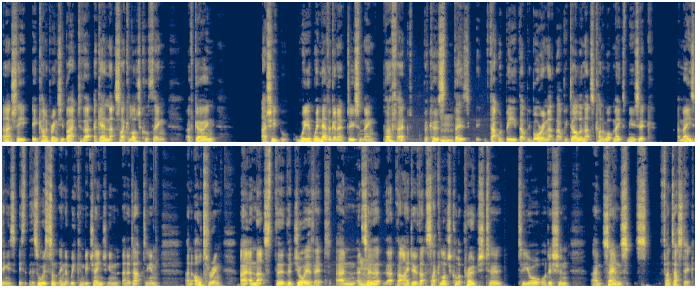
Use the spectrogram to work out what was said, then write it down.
and actually, it kind of brings you back to that again, that psychological thing of going, actually, we're we're never going to do something perfect because mm. there's that would be that would be boring, that that would be dull, and that's kind of what makes music amazing. Is is there's always something that we can be changing and, and adapting and and altering, uh, and that's the the joy of it. And and mm. so that, that that idea of that psychological approach to to your audition um, sounds fantastic.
